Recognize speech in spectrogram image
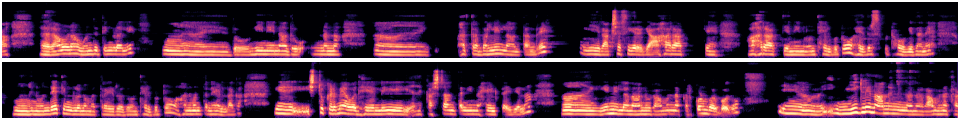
ರಾ, ರಾವಣ ಒಂದು ತಿಂಗಳಲ್ಲಿ ಇದು ನೀನೇನಾದರೂ ನನ್ನ ಹತ್ರ ಬರಲಿಲ್ಲ ಅಂತಂದ್ರೆ ಈ ರಾಕ್ಷಸಿಯರಿಗೆ ಆಹಾರಕ್ಕೆ ಆಹಾರ ಆಗ್ತೀಯ ನೀನು ಅಂತ ಹೇಳ್ಬಿಟ್ಟು ಹೆದರ್ಸ್ಬಿಟ್ಟು ಹೋಗಿದ್ದಾನೆ. ಇನ್ನು ಒಂದೇ ತಿಂಗಳು ನಮ್ಮ ಹತ್ರ ಇರೋದು ಅಂತ ಹೇಳ್ಬಿಟ್ಟು ಹನುಮಂತನ ಹೇಳಿದಾಗ ಇಷ್ಟು ಕಡಿಮೆ ಅವಧಿಯಲ್ಲಿ ಕಷ್ಟ ಅಂತ ನೀನು ಹೇಳ್ತಾ ಇದೆಯಲ್ಲ? ಏನಿಲ್ಲ, ನಾನು ರಾಮನ್ನ ಕರ್ಕೊಂಡು ಬರ್ಬೋದು. ಈಗ್ಲೇ ನಾನು ನಿನ್ನ ರಾಮನ ಹತ್ರ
